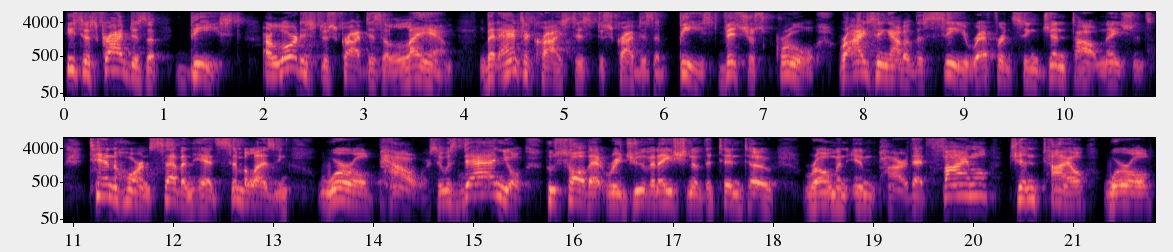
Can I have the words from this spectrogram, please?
He's described as a beast. Our Lord is described as a lamb, but Antichrist is described as a beast, vicious, cruel, rising out of the sea, referencing Gentile nations. Ten horns, seven heads, symbolizing world powers. It was Daniel who saw that rejuvenation of the ten toed Roman Empire, that final Gentile world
